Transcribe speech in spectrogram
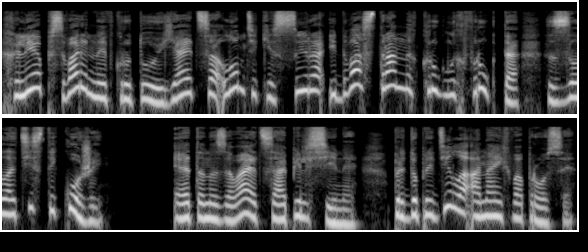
Хлеб, сваренные вкрутую яйца, ломтики сыра и два странных круглых фрукта с золотистой кожей. «Это называется апельсины», — предупредила она их вопросы.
